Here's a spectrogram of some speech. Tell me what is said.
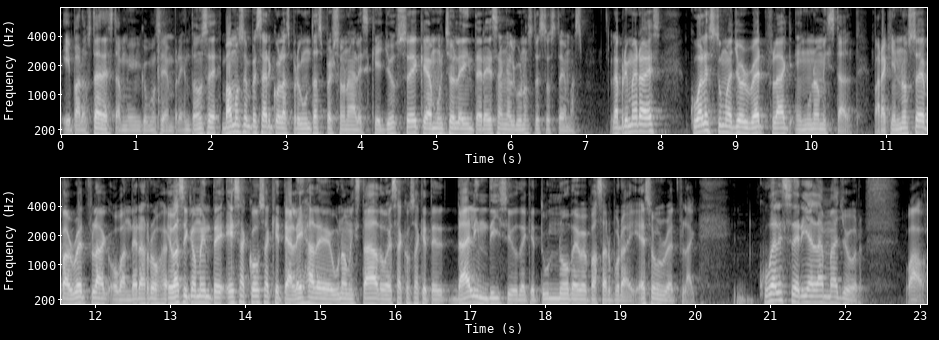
y para ustedes también, como siempre. Entonces, vamos a empezar con las preguntas personales, que yo sé que a muchos les interesan algunos de estos temas. La primera es, ¿cuál es tu mayor red flag en una amistad? Para quien no sepa, red flag o bandera roja es básicamente esa cosa que te aleja de una amistad o esa cosa que te da el indicio de que tú no debes pasar por ahí. Eso es un red flag. ¿Cuál sería la mayor? Wow.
